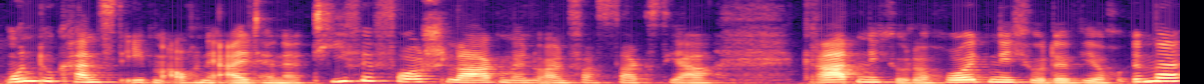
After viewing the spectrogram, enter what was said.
Und du kannst eben auch eine Alternative vorschlagen, wenn du einfach sagst, ja, gerade nicht oder heute nicht oder wie auch immer.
